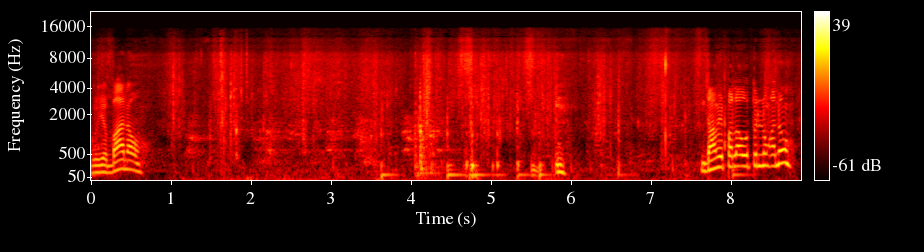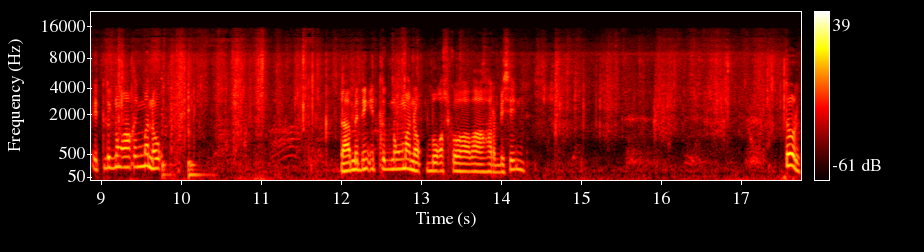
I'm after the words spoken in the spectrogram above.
Guyabano. Mm. Ang dami pala utol ng ano, itlog ng aking manok. Dami ding itlog ng manok, bukas ko haharbisin. Tol,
